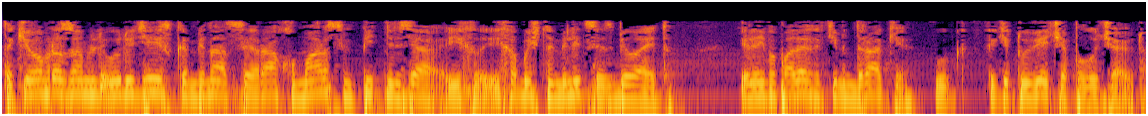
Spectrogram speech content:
Таким образом, у людей с комбинацией Раху Марс им пить нельзя, их, их обычно милиция сбивает. Или они попадают в какие-нибудь драки, какие-то увечья получают.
